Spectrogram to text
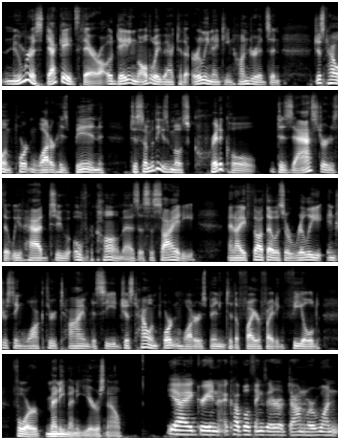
numerous decades there, dating all the way back to the early 1900s, and just how important water has been to some of these most critical disasters that we've had to overcome as a society. And I thought that was a really interesting walk through time to see just how important water has been to the firefighting field for many, many years now. Yeah, I agree. And a couple of things I wrote down were one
